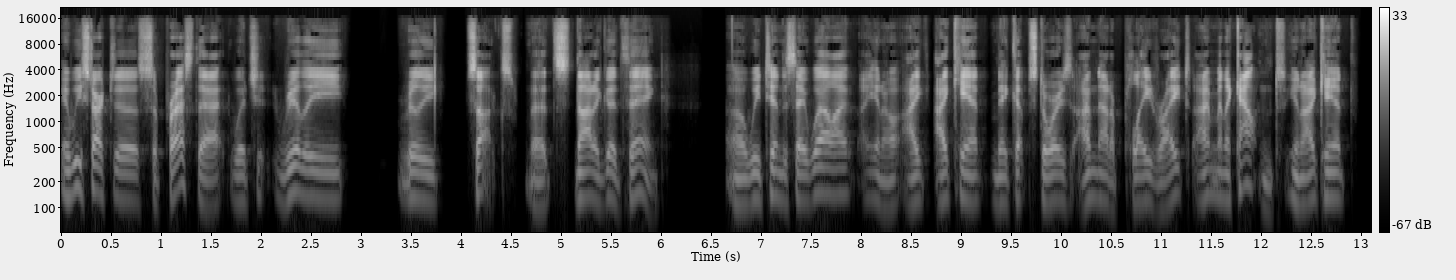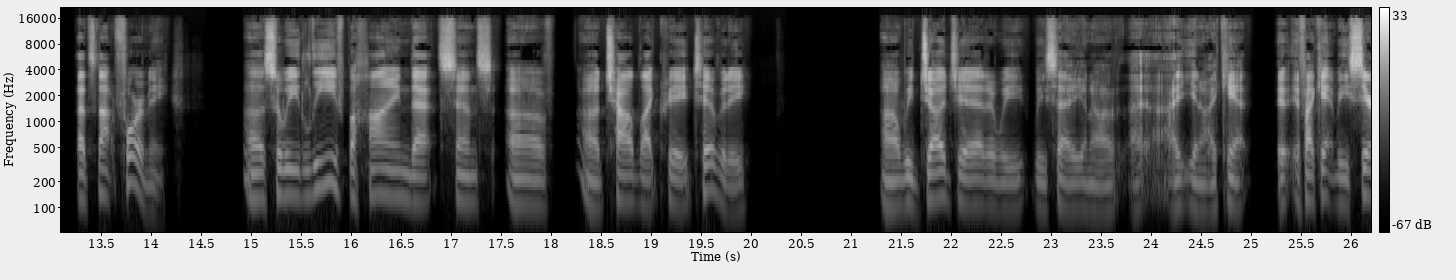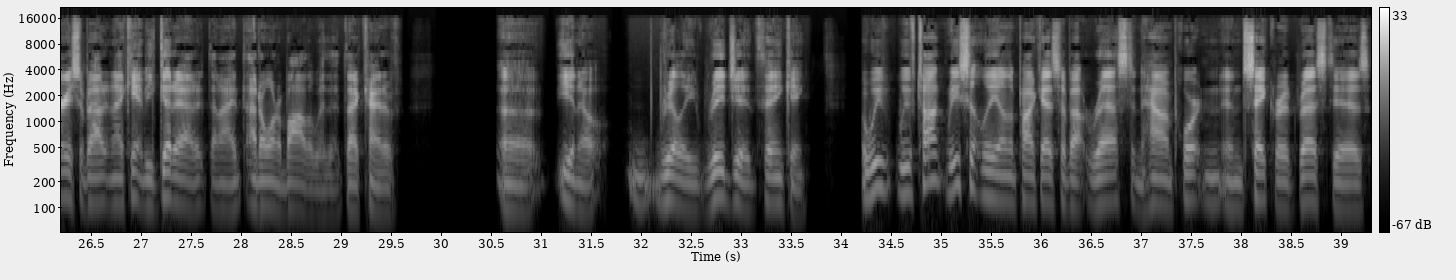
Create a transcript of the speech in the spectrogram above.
and we start to suppress that, which really really sucks. That's not a good thing. Uh, we tend to say, "Well, I, you know, I, I can't make up stories. I'm not a playwright. I'm an accountant. You know, I can't. That's not for me." Uh, so we leave behind that sense of uh, childlike creativity. Uh, we judge it, and we we say, you know, I, I, you know, I can't. If I can't be serious about it and I can't be good at it, then I I don't want to bother with it. That kind of, uh, you know, really rigid thinking. We've we've talked recently on the podcast about rest and how important and sacred rest is,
